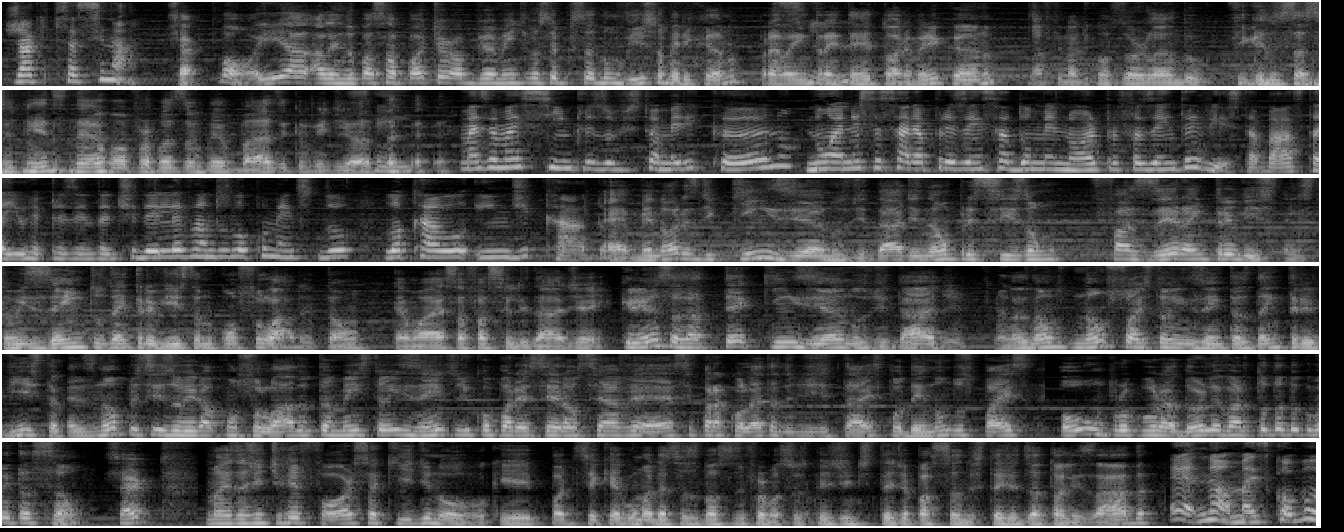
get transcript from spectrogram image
já que precisa assinar. Certo. Bom, e a- além do passaporte, obviamente você precisa de um visto americano para ela Sim. entrar em território americano. Afinal de contas, Orlando fica nos Estados Unidos, né? Uma formação meio básica, meio idiota. Sim. Mas é mais simples o visto americano. Não é necessária a presença do menor para fazer a entrevista. Basta aí o representante dele levando os documentos do local indicado. É, menores de 15 anos de idade não precisam fazer a entrevista. Eles estão isentos da entrevista no consulado. Então, tem uma, essa facilidade aí. Crianças até 15 anos de idade, elas não, não só estão isentas da entrevista, eles não precisam ir ao consulado, também estão isentos de comparecer ao CAVS para coleta de digitais, podendo um dos pais ou um procurador levar toda a documentação, certo? Mas a gente reforça aqui de novo que pode ser que alguma dessas nossas informações que a gente esteja passando esteja desatualizada. É, não, mas como,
